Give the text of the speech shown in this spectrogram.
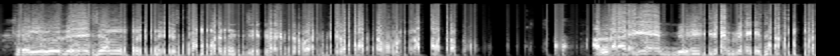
తెలుగుదేశం సంబంధించినటువంటి వారు ఉన్నారు. అలాగే బీజేపీకి సంబంధించి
